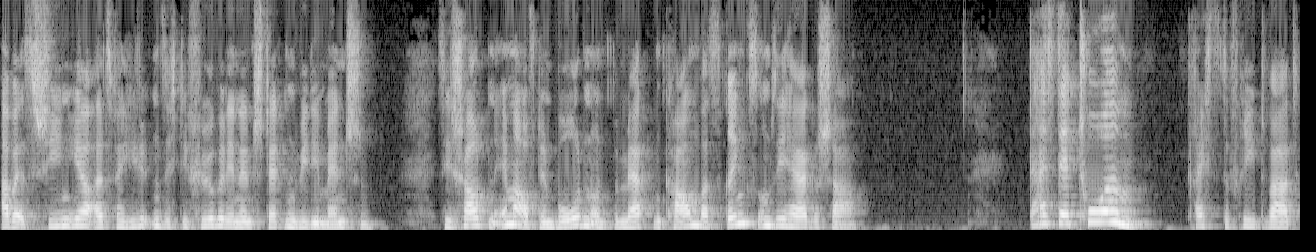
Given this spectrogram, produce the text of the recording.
aber es schien ihr, als verhielten sich die Vögel in den Städten wie die Menschen. Sie schauten immer auf den Boden und bemerkten kaum, was rings um sie her geschah. Da ist der Turm, krächzte Friedwart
